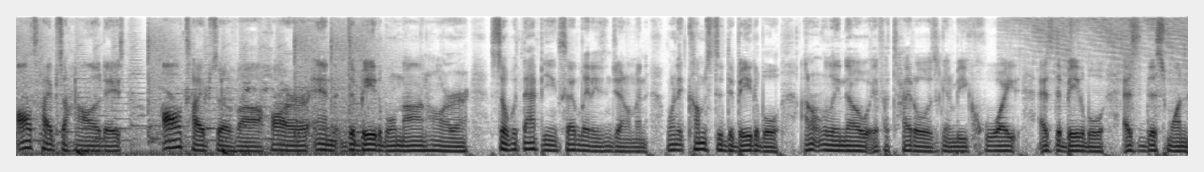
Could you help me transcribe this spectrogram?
all types of holidays, all types of uh, horror and debatable non horror. So, with that being said, ladies and gentlemen, when it comes to debatable, I don't really know if a title is going to be quite as debatable as this one.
